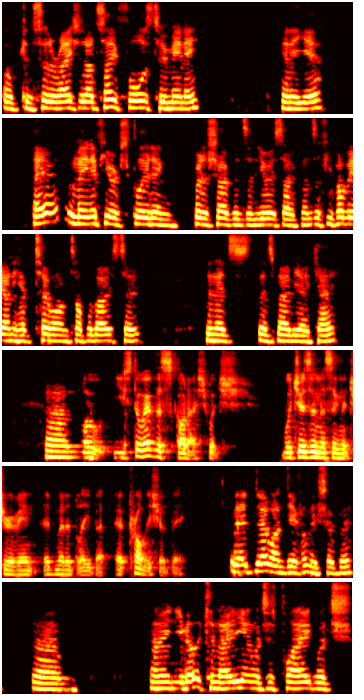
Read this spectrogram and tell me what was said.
of consideration. I'd say four's too many in a year. I, mean, if you're excluding British Opens and US Opens, if you probably only have two on top of those two, then that's that's maybe okay. Um, well, you still have the Scottish, which which isn't a signature event, admittedly, but it probably should be. that that one definitely should be. Um, I mean, you got the Canadian, which is played, which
